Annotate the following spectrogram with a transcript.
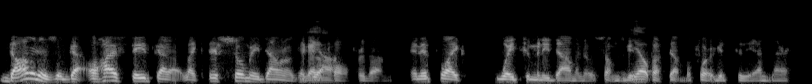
Like, dominoes have got, Ohio State's got, a, like, there's so many dominoes that got to Yeah. fall for them. And it's like way too many dominoes. Something's getting Yep. fucked up before it gets to the end there.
